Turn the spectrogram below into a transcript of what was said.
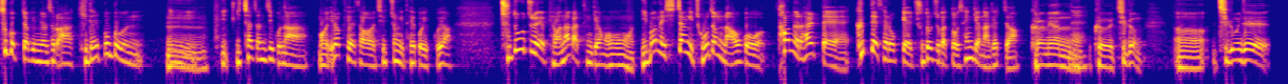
수급적인 요소로 아 기댈 부분이 음. 이 2차 전지구나 뭐 이렇게 해서 집중이 되고 있고요. 주도주의 변화 같은 경우 이번에 시장이 조정 나오고 턴을 할 때 그때 새롭게 주도주가 또 생겨나겠죠. 그러면 네. 그 지금 어 지금은 이제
